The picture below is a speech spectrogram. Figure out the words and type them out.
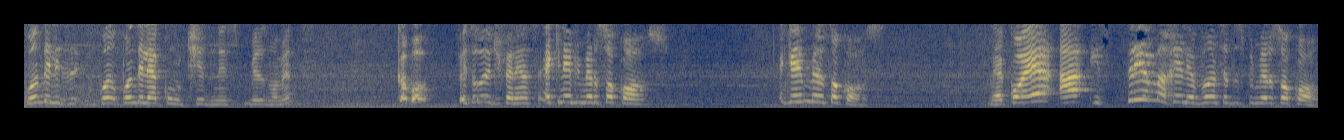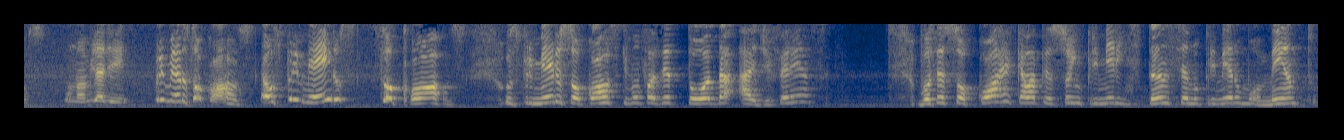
Quando ele, quando ele é contido nesses primeiros momentos, acabou. Fez toda a diferença. É que nem primeiros socorros. É que nem primeiros socorros. Né? Qual é a extrema relevância dos primeiros socorros? O nome já diz primeiros socorros. É os primeiros socorros. Os primeiros socorros que vão fazer toda a diferença. Você socorre aquela pessoa em primeira instância, no primeiro momento,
